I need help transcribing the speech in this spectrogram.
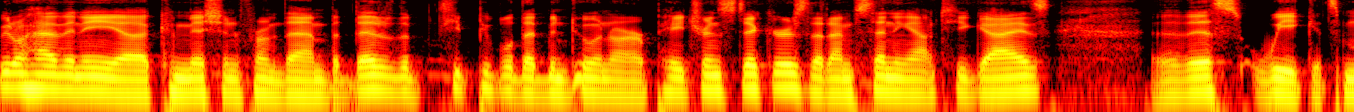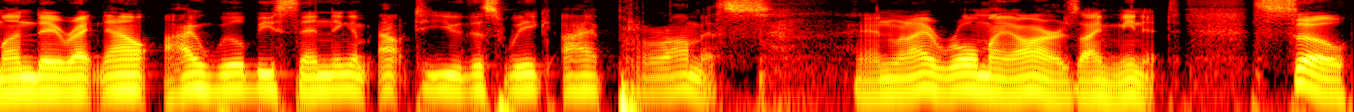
we don't have any uh, commission from them, but they're the people that have been doing our patron stickers that I'm sending out to you guys this week. It's Monday right now. I will be sending them out to you this week. I promise. And when I roll my R's, I mean it. So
